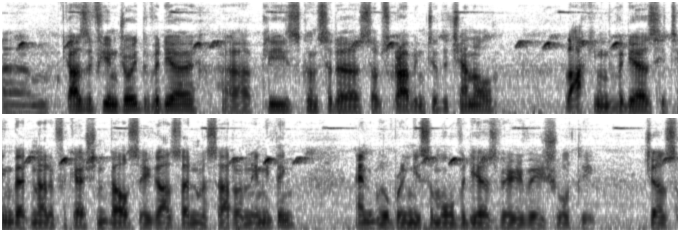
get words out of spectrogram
um, guys if you enjoyed the video uh, please consider subscribing to the channel liking the videos hitting that notification bell so you guys don't miss out on anything. And we'll bring you some more videos very very shortly. Cheers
